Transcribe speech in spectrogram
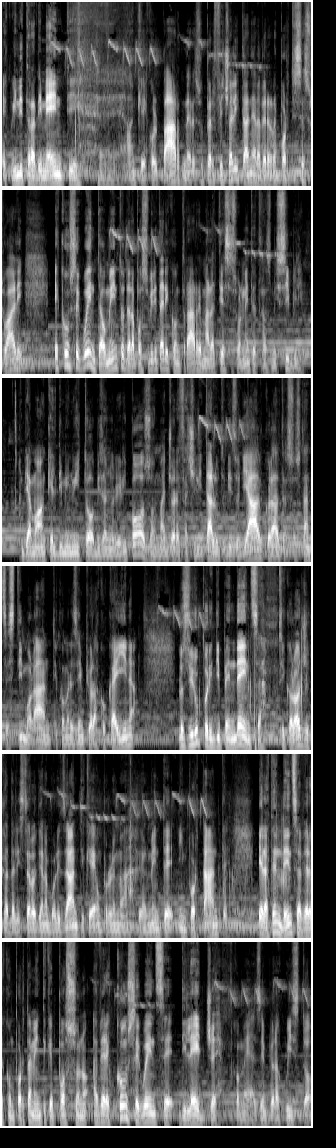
e quindi tradimenti eh, anche col partner, superficialità nell'avere rapporti sessuali e conseguente aumento della possibilità di contrarre malattie sessualmente trasmissibili. Abbiamo anche il diminuito bisogno di riposo, maggiore facilità all'utilizzo di alcol e altre sostanze stimolanti come ad esempio la cocaina, lo sviluppo di dipendenza psicologica dagli steroidi anabolizzanti, che è un problema realmente importante, e la tendenza ad avere comportamenti che possono avere conseguenze di legge, come ad esempio l'acquisto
